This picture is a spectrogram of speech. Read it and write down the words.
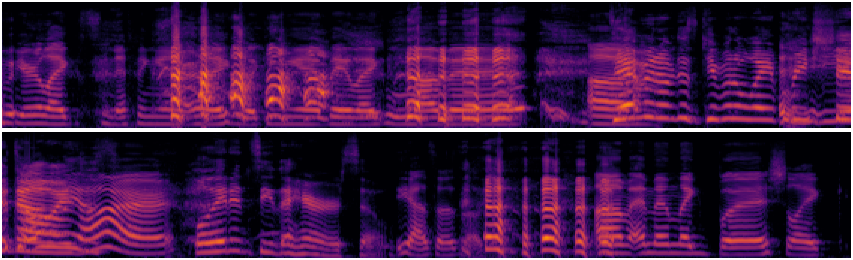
to if you're like sniffing it or like licking it. They like love it. Damn Um, it! I'm just giving away free you shit now. I totally just- are. Well, they didn't see the hair, so. Yeah, so it's all good. um, and then like Bush, like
